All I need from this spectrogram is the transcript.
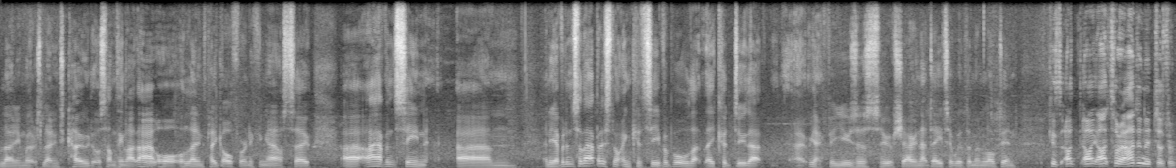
learning, whether it's learning to code or something like that, Mm. or, or learning to play golf or anything else. So uh, I haven't seen um, any evidence of that, but it's not inconceivable that they could do that. Uh, you know, for users who are sharing that data with them and logged in. Because I, I, I, sorry, I had an interesting,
